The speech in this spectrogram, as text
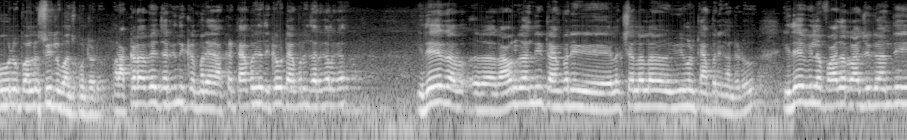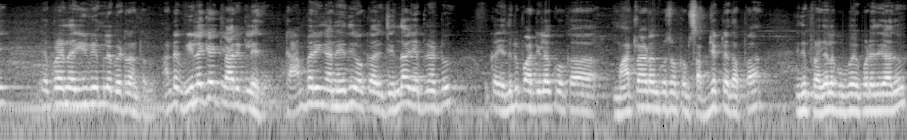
పూలు పళ్ళు స్వీట్లు పంచుకుంటాడు. మరి అక్కడ అవే జరిగింది ఇక్కడ మరి అక్కడ ట్యాంపరింగ్ ఇక్కడ ట్యాంపరింగ్ జరగాలిగా? ఇదే రా- రాహుల్ గాంధీ ట్యాంపరింగ్ ఎలక్షన్లలో ఈవీఎంలు ట్యాంపరింగ్ అంటాడు. ఇదే వీళ్ళ ఫాదర్ రాజీవ్ గాంధీ ఎప్పుడైనా ఈవీఎంలే బెటర్ అంటారు. అంటే వీళ్ళకే క్లారిటీ లేదు. ట్యాంపరింగ్ అనేది ఒక జిందా చెప్పినట్టు ఒక ఎదుటి పార్టీలకు ఒక మాట్లాడడం కోసం ఒక సబ్జెక్టే తప్ప ఇది ప్రజలకు ఉపయోగపడేది కాదు.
